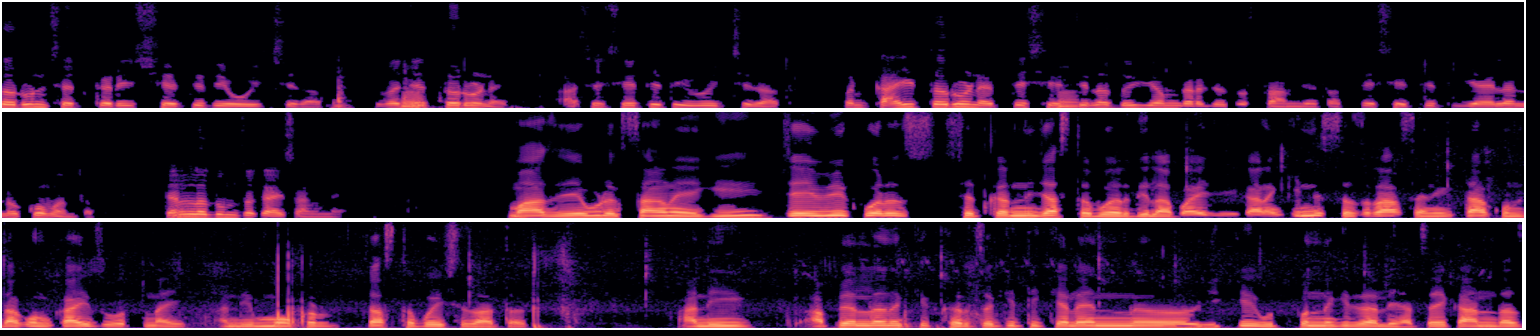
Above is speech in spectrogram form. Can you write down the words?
तरुण शेतकरी शेतीत येऊ इच्छितात किंवा जे तरुण आहेत असे शेतीत येऊ इच्छितात पण काही तरुण आहेत ते शेतीला दुय्यम दर्जाचं स्थान देतात ते शेतीत यायला नको म्हणतात. त्यांना तुमचं काय सांगणं आहे? माझं एवढंच सांगणं आहे की जैविकवर शेतकऱ्यांनी जास्त भर दिला पाहिजे कारण की नुसतंच रासायनिक टाकून टाकून काहीच होत नाही आणि मोकर जास्त पैसे जातात. आणि आपल्याला नक्की खर्च किती केलाय आणि किती उत्पन्न किती झाले ह्याचा एक अंदाज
